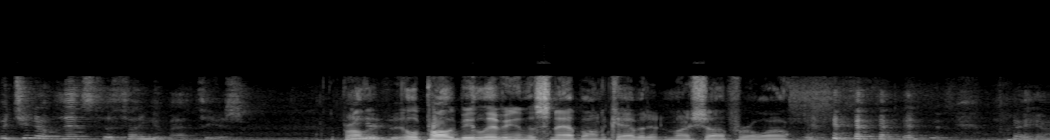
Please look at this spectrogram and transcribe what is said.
but you know that's the thing about this. Probably it'll probably be living in the Snap-on cabinet in my shop for a while. well,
